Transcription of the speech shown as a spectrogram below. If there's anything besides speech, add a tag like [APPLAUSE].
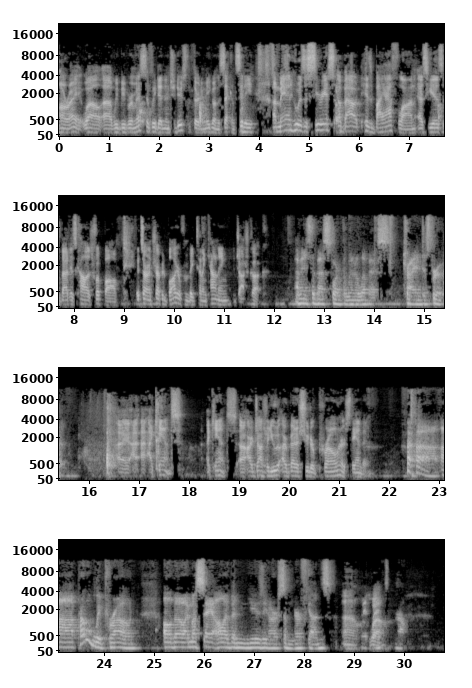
All right. Well, uh, we'd be remiss if we didn't introduce the third amigo in the second city, a man who is as serious about his biathlon as he is about his college football. It's our intrepid blogger from Big Ten and Counting, Josh Cook. I mean, it's the best sport at the Winter Olympics. Try and disprove it. I, I, I can't. I can't. Uh, are Josh, are you a better shooter prone or standing? [LAUGHS] uh, probably prone. Although I must say, all I've been using are some Nerf guns. Oh well.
